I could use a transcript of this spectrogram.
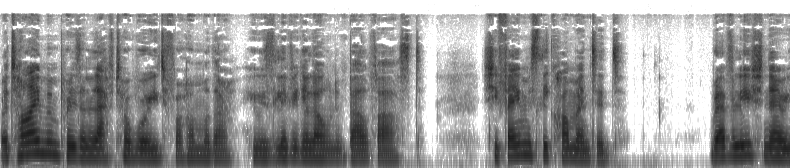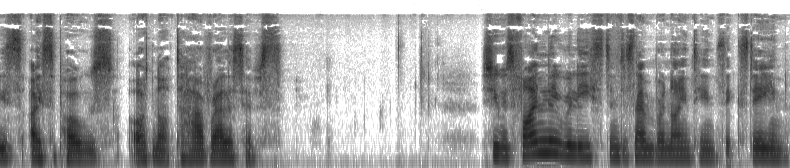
Her time in prison left her worried for her mother, who was living alone in Belfast. She famously commented, Revolutionaries, I suppose, ought not to have relatives. She was finally released in December 1916.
